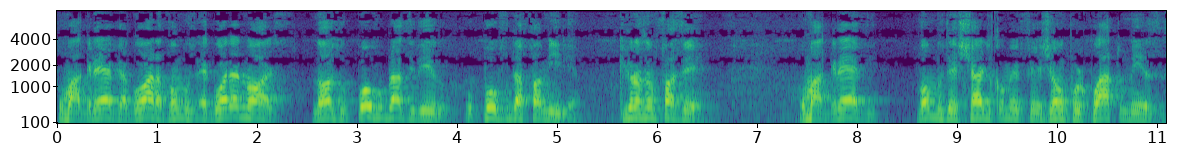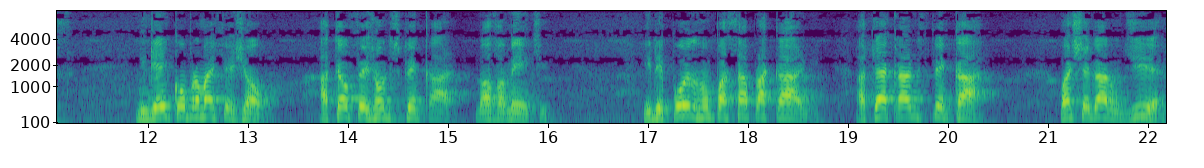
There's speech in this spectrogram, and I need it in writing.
uma greve agora. Vamos agora é nós, nós o povo brasileiro, o povo da família. O que nós vamos fazer? Uma greve, vamos deixar de comer feijão por quatro meses. Ninguém compra mais feijão, até o feijão despencar novamente. E depois nós vamos passar para a carne, até a carne despencar. Vai chegar um dia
